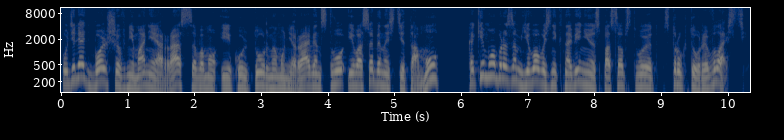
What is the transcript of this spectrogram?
уделять больше внимания расовому и культурному неравенству и в особенности тому, каким образом его возникновению способствуют структуры власти.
